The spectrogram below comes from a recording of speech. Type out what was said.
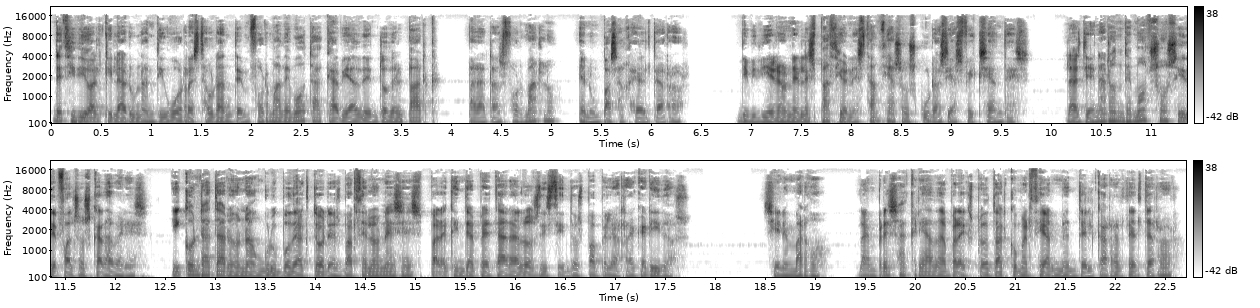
decidió alquilar un antiguo restaurante en forma de bota que había dentro del parque para transformarlo en un pasaje del terror. Dividieron el espacio en estancias oscuras y asfixiantes, las llenaron de monstruos y de falsos cadáveres, y contrataron a un grupo de actores barceloneses para que interpretara los distintos papeles requeridos. Sin embargo, la empresa creada para explotar comercialmente el carrer del terror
